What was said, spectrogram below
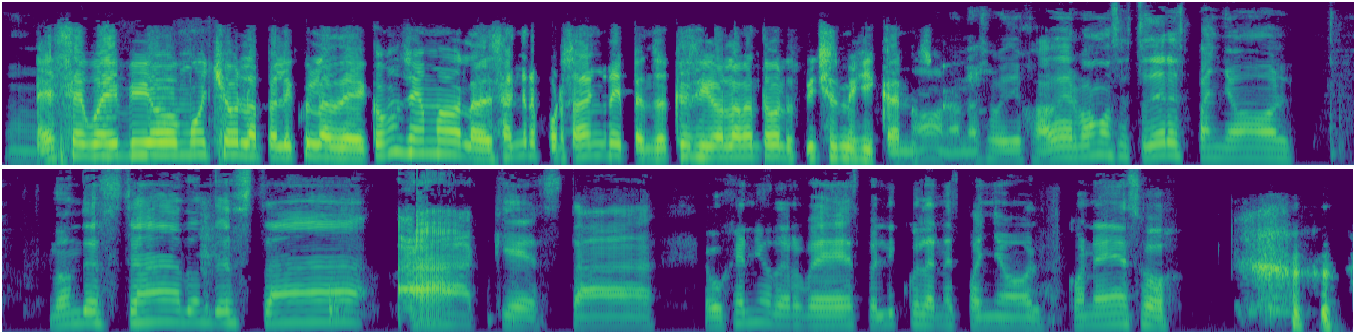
Mm. Ese güey vio mucho la película de, ¿cómo se llama? La de Sangre por Sangre y pensó que sí hablaban todos los pinches mexicanos. No, no, no, ese güey dijo, a ver, vamos a estudiar español. ¿Dónde está? ¿Dónde está? Ah, aquí está. Eugenio Derbez, película en español. Con eso.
